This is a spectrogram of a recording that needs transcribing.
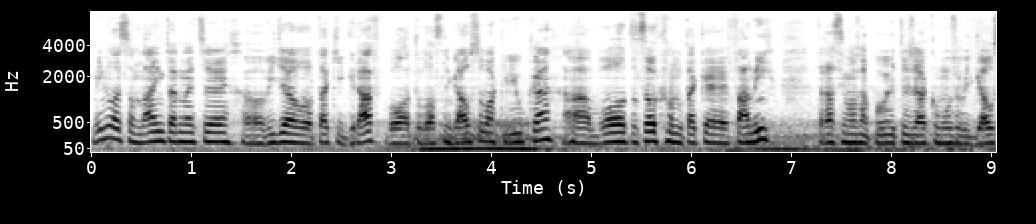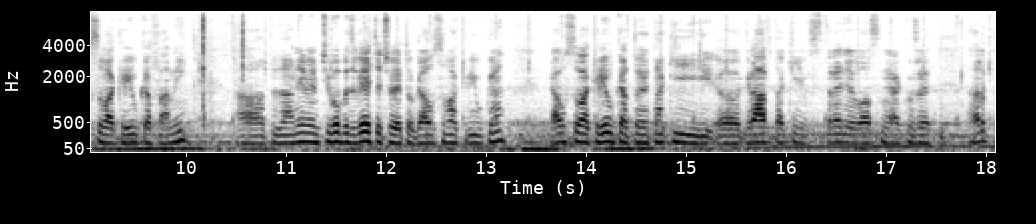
Minule som na internete videl taký graf, bola to vlastne Gaussová krivka a bolo to celkom také funny. Teraz si možno poviete, že ako môže byť Gaussová krivka funny. A teda neviem, či vôbec viete, čo je to Gaussová krivka. Gaussová krivka to je taký graf, taký v strede vlastne akože hrb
